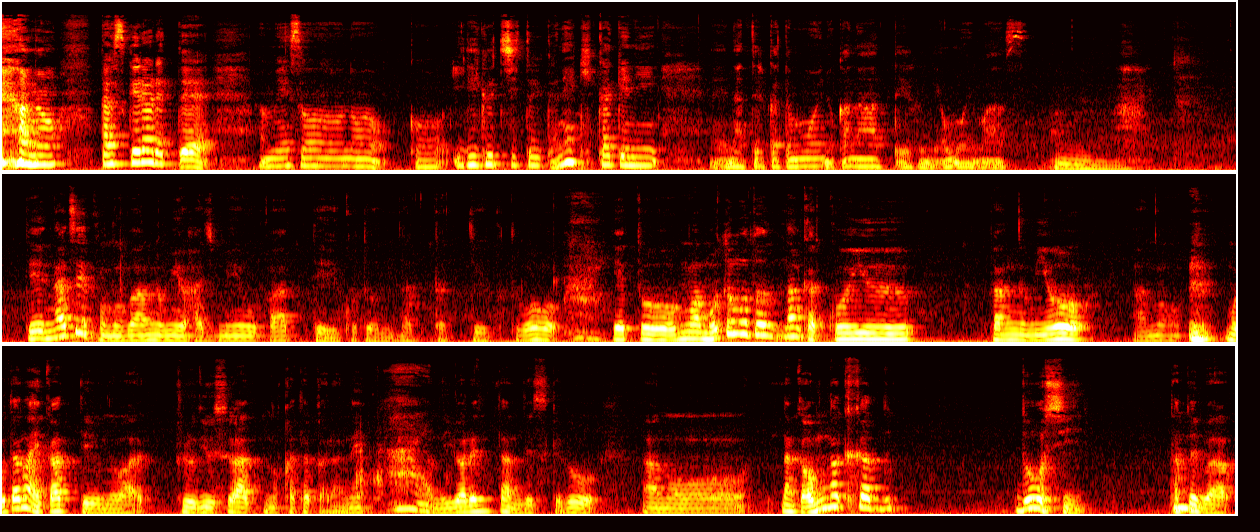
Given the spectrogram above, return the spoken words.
あの助けられて瞑想のこう入り口というかねきっかけにえーなってる方も多いのかなっていうふうに思います。うんでなぜこの番組を始めようかっていうことになったっていうことをはい。えっとまあもともとなんかこういう番組をあの 持たないかっていうのはプロデューサーの方からねはい。あの言われてたんですけどあのなんか音楽家同士例えば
